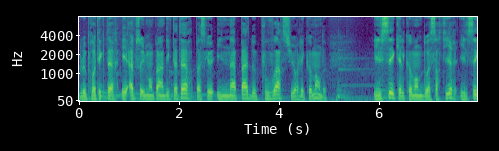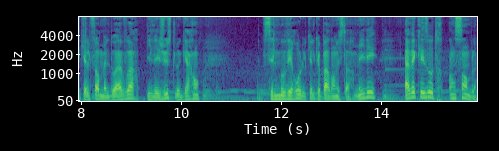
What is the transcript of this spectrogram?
le protecteur et absolument pas un dictateur parce qu'il n'a pas de pouvoir sur les commandes. Il sait quelle commande doit sortir, il sait quelle forme elle doit avoir, il est juste le garant. C'est le mauvais rôle quelque part dans l'histoire. Mais il est avec les autres, ensemble.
